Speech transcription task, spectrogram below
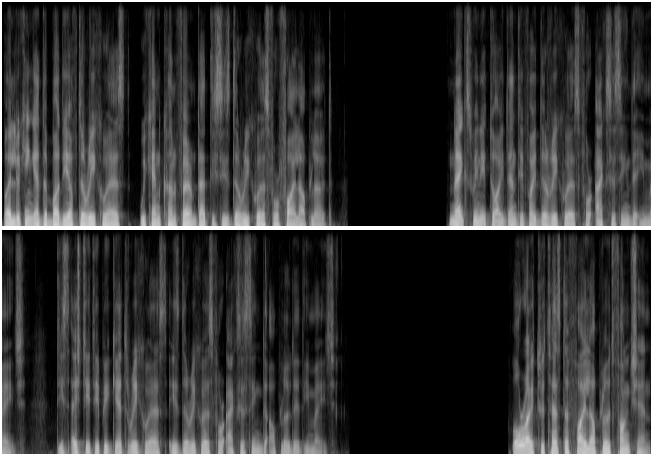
By looking at the body of the request, we can confirm that this is the request for file upload. Next, we need to identify the request for accessing the image. This HTTP GET request is the request for accessing the uploaded image. Alright, to test the file upload function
